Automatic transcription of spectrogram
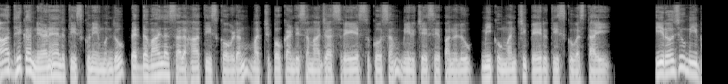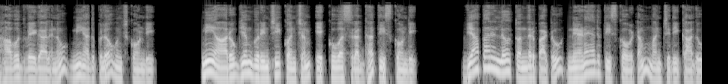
ఆర్థిక నిర్ణయాలు తీసుకునే ముందు పెద్దవాళ్ళ సలహా తీసుకోవడం మర్చిపోకండి. సమాజ శ్రేయస్సు కోసం మీరు చేసే పనులు మీకు మంచి పేరు తీసుకువస్తాయి. ఈరోజు మీ భావోద్వేగాలను మీ అదుపులో ఉంచుకోండి. మీ ఆరోగ్యం గురించి కొంచెం ఎక్కువ శ్రద్ధ తీసుకోండి. వ్యాపారంలో తొందరపాటు నిర్ణయాలు తీసుకోవటం మంచిది కాదు.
